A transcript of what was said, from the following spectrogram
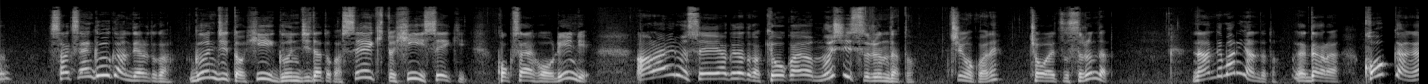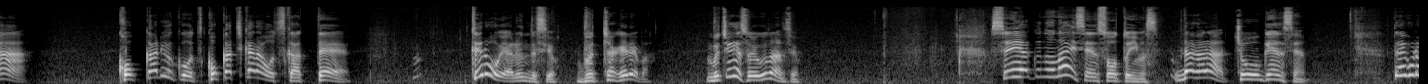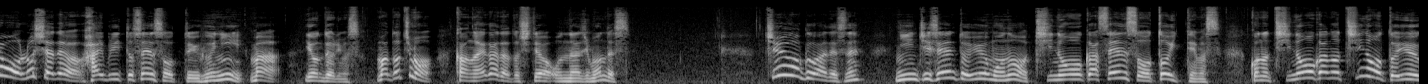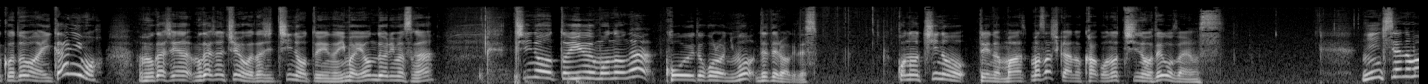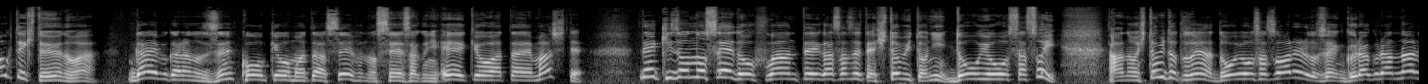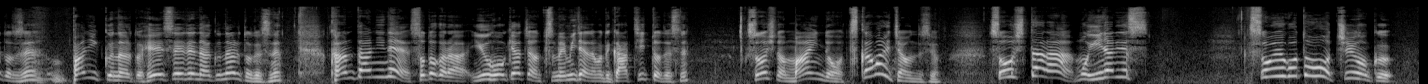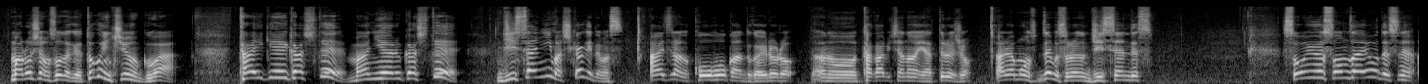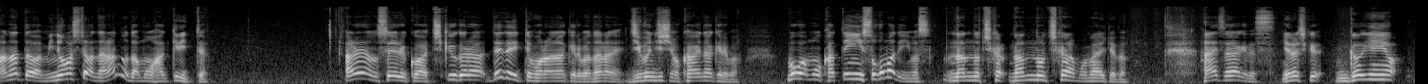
ー、作戦空間であるとか、軍事と非軍事だとか、正規と非正規、国際法、倫理、あらゆる制約だとか境界を無視するんだと。中国はね、超越するんだと。何でもありなんだと。だから、国家が、国家力を、国家力を使って、テロをやるんですよ。ぶっちゃければ。ぶっちゃけそういうことなんですよ。制約のない戦争と言います。だから、超限戦。で、これをロシアではハイブリッド戦争というふうに、まあ、読んでおります。まあ、どっちも考え方としては同じもんです。中国はですね、認知戦というものを知能化戦争と言っています。この知能化の知能という言葉がいかにも昔昔の中国私知能というのを今読んでおりますが、知能というものがこういうところにも出てるわけです。この知能っていうのはままさしくあの過去の知能でございます。認知戦の目的というのは、外部からのですね、公共または政府の政策に影響を与えまして、で、既存の制度を不安定化させて人々に動揺を誘い、あの、人々というのは動揺を誘われるとですね、グラグラになるとですね、パニックになると、平成でなくなるとですね、簡単にね、外から UFO キャッチャーの爪みたいなものでガチッとですね、その人のマインドを掴まれちゃうんですよ。そうしたら、もう言いなりです。そういうことを中国、まあロシアもそうだけど、特に中国は体系化して、マニュアル化して、実際に今仕掛けてます。あいつらの広報官とかいろいろ、あの、高飛車なのやってるでしょ。あれはもう全部それの実践です。そういう存在をですね、あなたは見逃してはならんのだ、もうはっきり言って。あれらの勢力は地球から出て行ってもらわなければならない。自分自身を変えなければ。僕はもう勝手にそこまで言います。何の力、何の力もないけど。はい、そういうわけです。よろしく。ごきげんよう。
